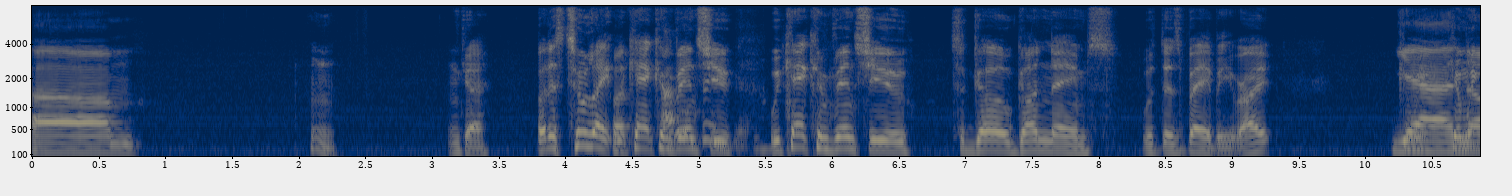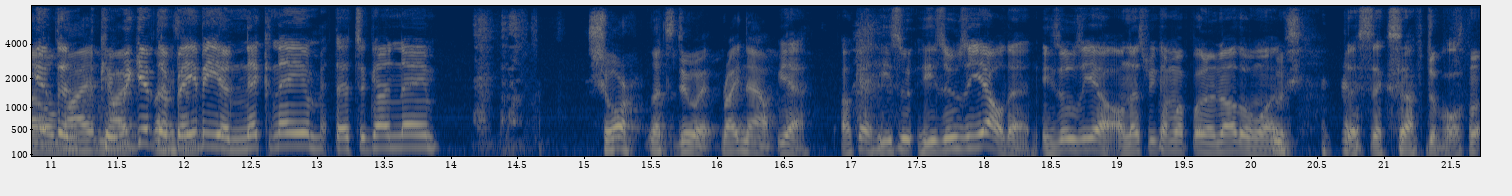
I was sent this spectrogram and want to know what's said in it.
Um, Hmm. Okay, but it's too late. we can't convince you. We can't convince you to go gun names with this baby, right? Can yeah. We, can no, we give the my- Can my- we give the like I said- baby a nickname that's a gun name? Sure. Let's do it right now. Yeah. Okay. He's he's Uziel then. He's Uziel. Unless we come up with another one that's acceptable.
